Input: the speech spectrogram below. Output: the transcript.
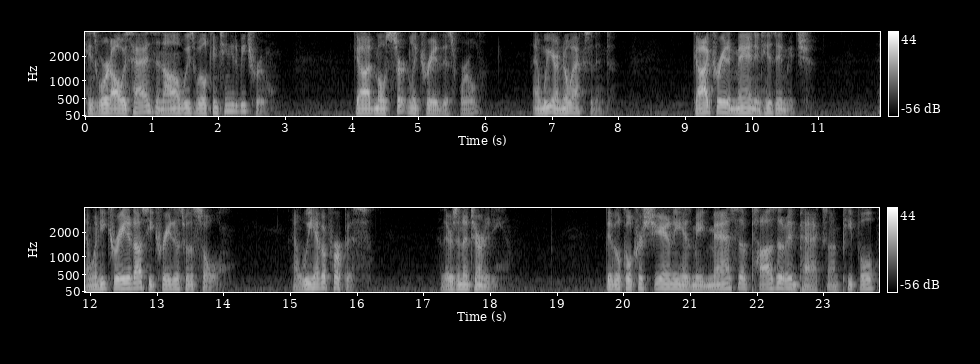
His word always has and always will continue to be true. God most certainly created this world, and we are no accident. God created man in his image. And when he created us, he created us with a soul. And we have a purpose. And there's an eternity. Biblical Christianity has made massive positive impacts on people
